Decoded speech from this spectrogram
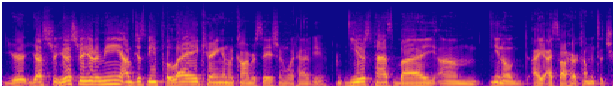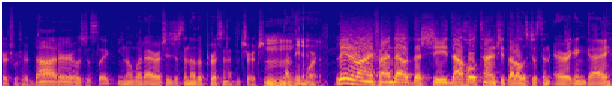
You're you're a, str- you're a stranger to me. I'm just being polite carrying on a conversation what have you. Years passed by um, you know I, I saw her coming to church with her daughter. It was just like you know whatever. She's just another person at the church. Mm-hmm. Nothing yeah. more. Later on i found out that she that whole time she thought i was just an arrogant guy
